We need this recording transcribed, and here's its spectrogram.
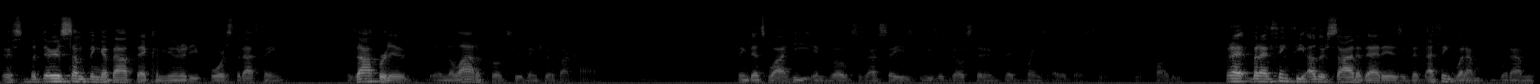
There's, but there is something about that community force that I think is operative in a lot of folks who have been killed by cops. I think that's why he invokes, as I say, he's, he's a ghost that, that brings other ghosts to, to the party. But I, but I think the other side of that is that I think what I'm what I'm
